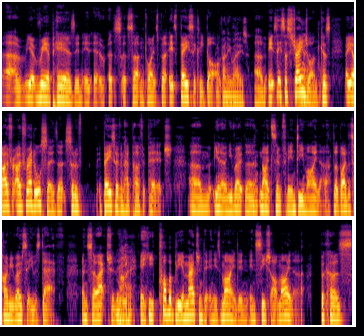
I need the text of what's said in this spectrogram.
uh, reappears in, in, at, at certain points but it's basically gone Funny ways. um, it's it's a strange Yeah. one because you know I've I've read also that sort of Beethoven had perfect pitch, um, you know, and he wrote the Ninth Symphony in D minor, but by the time he wrote it, he was deaf, and so actually Right. he probably imagined it in his mind in in C sharp minor because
